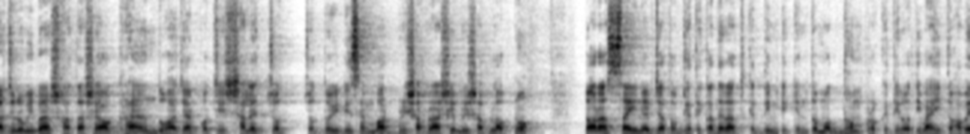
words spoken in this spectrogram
আজ রবিবার সাতাশে অগ্রহায়ণ দু হাজার পঁচিশ সালের চোদ্দোই ডিসেম্বর বৃষভ রাশি, বৃষভ লগ্ন। টরাস সাইনের জাতক জাতিকাদের আজকের দিনটি কিন্তু মধ্যম প্রকৃতির অতিবাহিত হবে।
